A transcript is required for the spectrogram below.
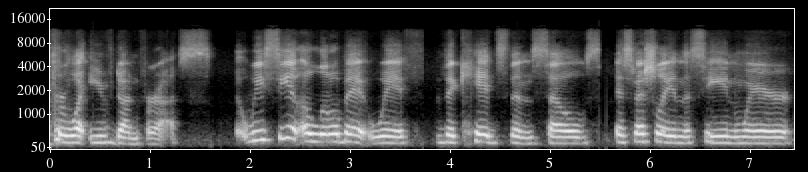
for what you've done for us. We see it a little bit with the kids themselves, especially in the scene where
